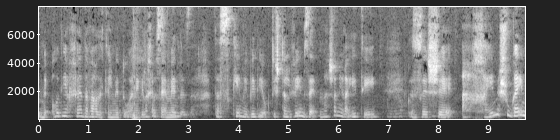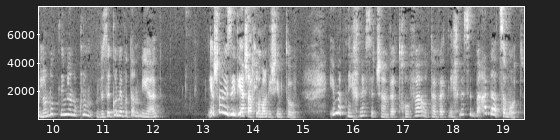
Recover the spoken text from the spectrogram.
מאוד יפה הדבר הזה, תלמדו, אני אגיד לכם את האמת. בזה. תסכימי בדיוק, תשתלבי עם זה. מה שאני ראיתי זה שהחיים משוגעים, לא נותנים לנו כלום, וזה גונב אותנו מיד. יש לנו איזו ידיעה שאנחנו לא מרגישים טוב. אם את נכנסת שם ואת חווה אותה ואת נכנסת בעד העצמות,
